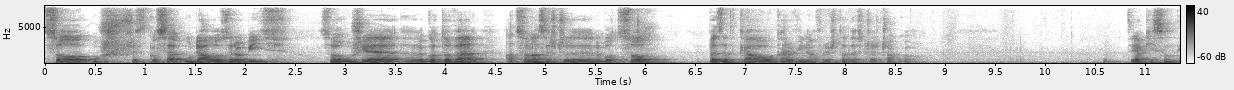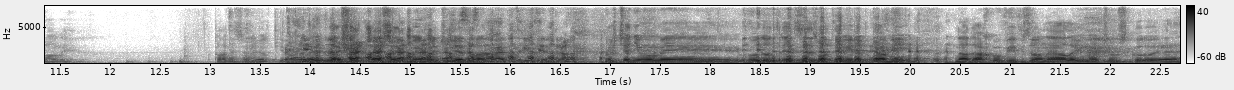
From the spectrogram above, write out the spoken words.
co już wszystko se udało zrobić, co już je e, gotowe, a co nas jeszcze, nebo co PZKO Karwina Frysztad jeszcze czeka? Jakie są plany? Plany są wielkie, ale Le- Leszek, Leszek menedżuje plany. Zastanawiam drugie piętro. Jeszcze nie mamy wodotryk ze złotymi rybkami na dachu wybzone, ale inaczej już skoro je...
